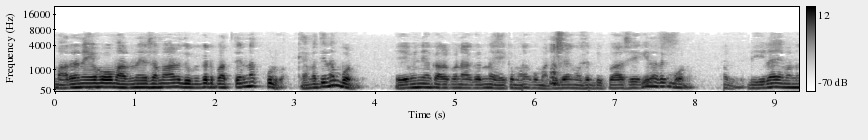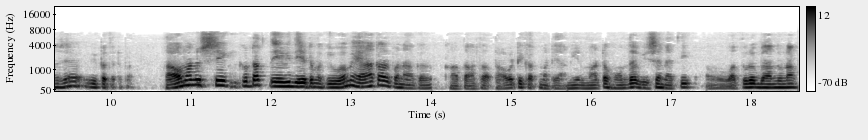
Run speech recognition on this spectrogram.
මරණය හෝ මරණය සමාන දුකට පත්වෙන්නත් පුළුව කැමතිනම් බොඩ්. ඒමනය කල්පනා කරන ඒක මහකු මට දැන් හොද පිපාසය කියලට බොනු. දීලා එමනුසය විපතට පත්. තව මනුස්සෙකොටත් ඒ විදිහටම කිව්වම එයා කල්පනා කර කතාට තව ටිකක් මට යමින් මට හොඳ විස නැති වතුර බැඳුනක්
